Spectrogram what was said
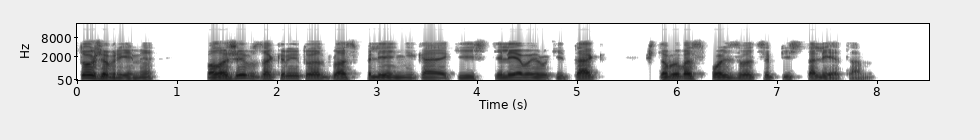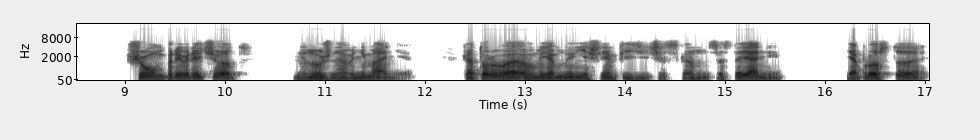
то же время, положив закрытую от глаз пленника кисть левой руки так, чтобы воспользоваться пистолетом. Шум привлечет ненужное внимание которого в моем нынешнем физическом состоянии я просто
